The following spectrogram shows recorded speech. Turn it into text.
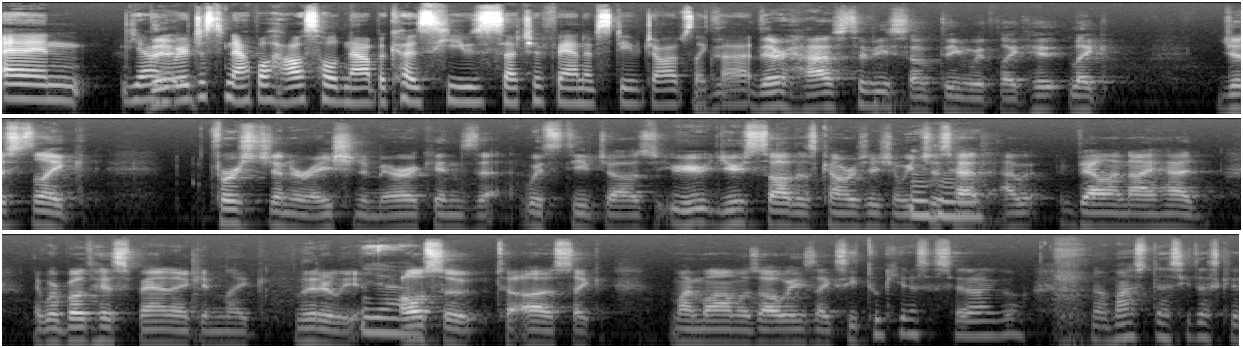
and yeah There- we're just an apple household now because he was such a fan of steve jobs like Th- that There has to be something with like hit like just like first generation Americans that with Steve Jobs. You you saw this conversation we just had. Mm-hmm. I, Val and I had like we're both Hispanic and like literally Yeah. also to us like my mom was always like si tú quieres hacer algo no más necesitas que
